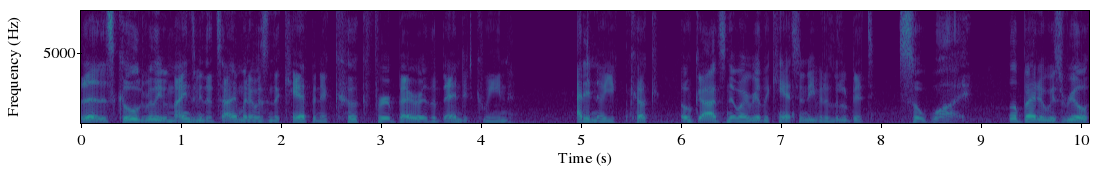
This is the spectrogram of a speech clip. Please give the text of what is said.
Ugh, this cold really reminds me of the time when I was in the camp and a cook for Barra the Bandit Queen. I didn't know you could cook. Oh gods, no, I really can't, not even a little bit. So why? Well, Barra was real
